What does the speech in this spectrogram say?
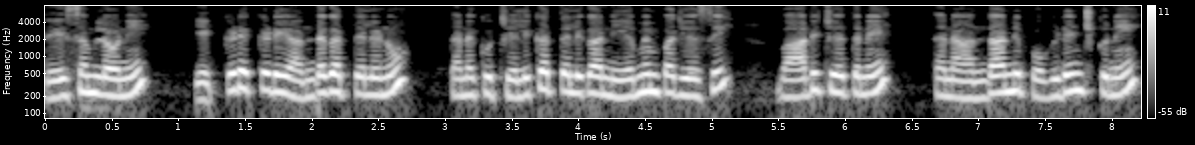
దేశంలోని ఎక్కడెక్కడి అందగత్తెలను తనకు చెలికత్తెలుగా నియమింపజేసి వారి చేతనే తన అందాన్ని పొగిడించుకుని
